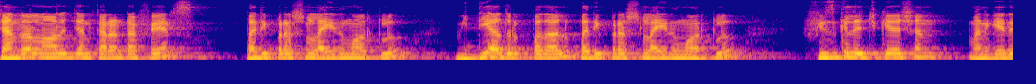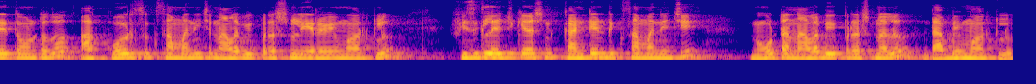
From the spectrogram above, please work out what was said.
General knowledge and current affairs పది ప్రశ్నలు ఐదు మార్కులు. విద్యా దృక్పథాలు పది ప్రశ్నలు ఐదు మార్కులు ఫిజికల్ ఎడ్యుకేషన్ మనకి ఏదైతే ఉంటుందో ఆ కోర్సుకు సంబంధించి నలభై ప్రశ్నలు ఇరవై మార్కులు ఫిజికల్ ఎడ్యుకేషన్ కంటెంట్కి సంబంధించి నూట నలభై ప్రశ్నలు డెబ్బై మార్కులు.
